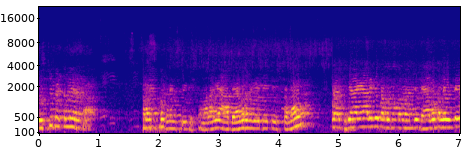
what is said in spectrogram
దృష్టి పెట్టలేరట శ్రీకృష్ణం అలాగే ఆ దేవతలకు ఏదైతే ఇష్టమో అధ్యాయాలకి పదకొండు మంది దేవతలైతే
